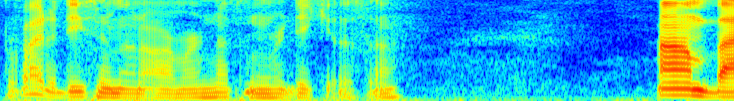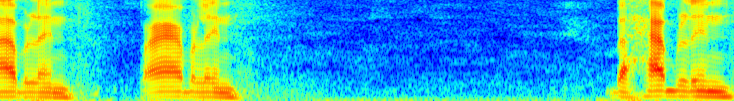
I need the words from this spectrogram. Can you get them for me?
provide a decent amount of armor. Nothing ridiculous, though. I'm babbling. Babbling. Babbling.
